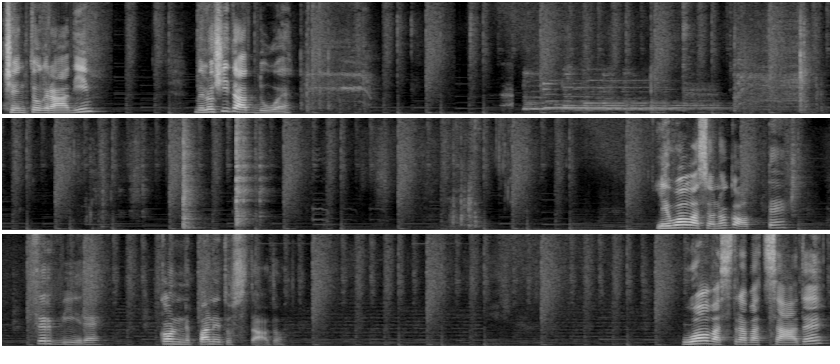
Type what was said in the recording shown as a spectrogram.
100 gradi, velocità 2 Le uova sono cotte, servire con pane tostato. Uova strapazzate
